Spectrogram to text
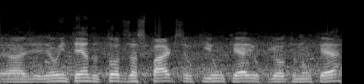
É, eu entendo todas as partes, o que um quer e o que o outro não quer,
